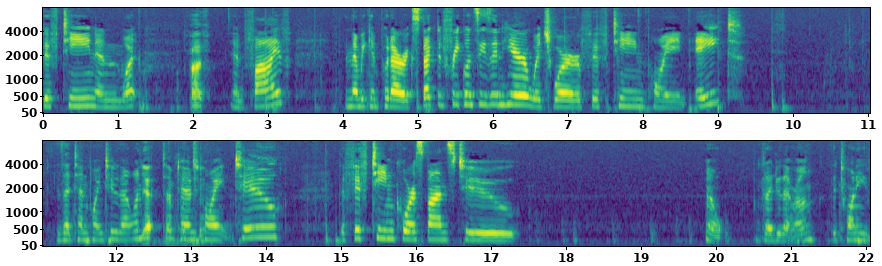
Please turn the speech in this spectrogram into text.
15, and what? 5 and 5. And then we can put our expected frequencies in here, which were 15.8. Is that 10.2, that one? yeah 10.2 10.2. The 15 corresponds to. No, did I do that wrong? The 20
